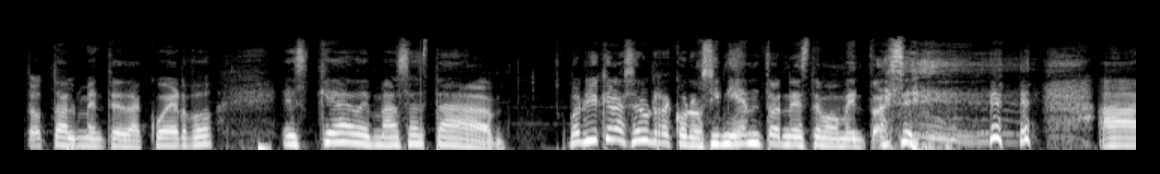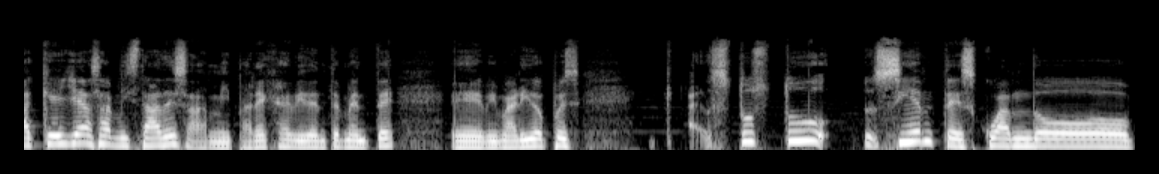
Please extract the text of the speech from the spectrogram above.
Totalmente de acuerdo. Es que además hasta... Bueno, yo quiero hacer un reconocimiento en este momento a aquellas amistades, a mi pareja evidentemente, eh, mi marido, pues tú, tú sientes cuando,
